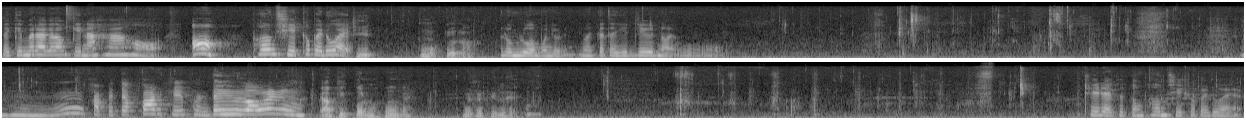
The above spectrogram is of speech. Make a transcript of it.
แต่กินไม่ได้ก็ต้องกินนะห้าห่ออ้อเพิ่มชีสเข้าไปด้วย ชีสหมกอยู่เหรอ รวมๆกันอยู่เนี่ยมันก็จะยืดๆหน่อยโอ้ หอื้อหือกลับไปเจอก้อนชีสพอดีเลยไปเอาพริกป่นมาเพิ่มไหมไม่ค่อยเผ็ดเลย ทีเด็ดคือตรงเพิ่มชีสเข้าไปด้วยอะ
